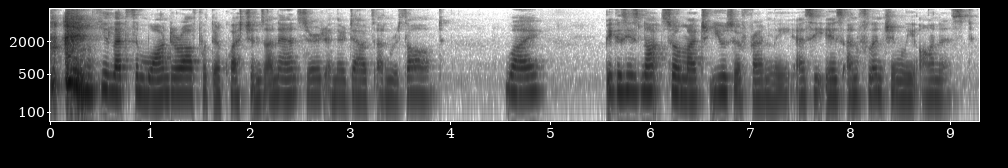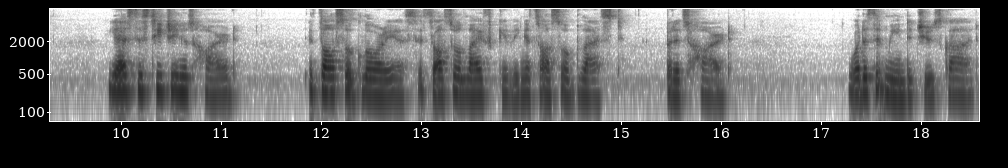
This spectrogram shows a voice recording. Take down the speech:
he lets them wander off with their questions unanswered and their doubts unresolved. Why? Because he's not so much user friendly as he is unflinchingly honest. Yes, this teaching is hard. It's also glorious, it's also life giving, it's also blessed, but it's hard. What does it mean to choose God?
